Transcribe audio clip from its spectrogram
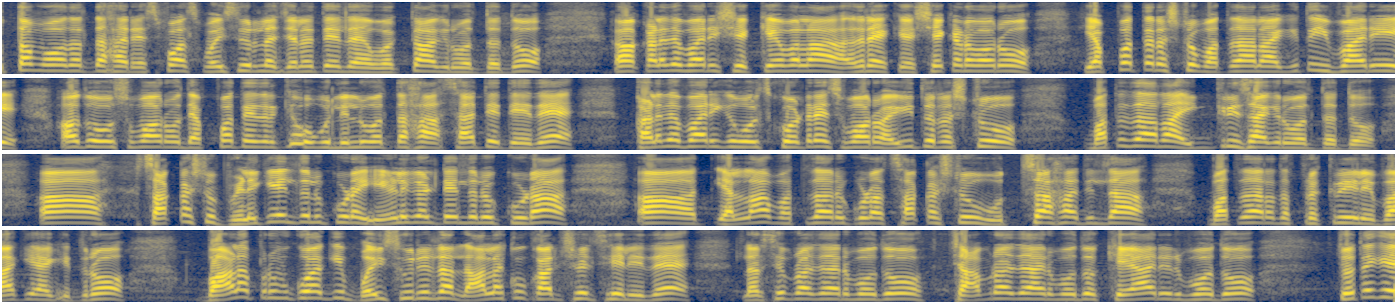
ಉತ್ತಮವಾದಂತಹ ರೆಸ್ಪಾನ್ಸ್ ಮೈಸೂರಿನ ಜನತೆಯಿಂದ ವ್ಯಕ್ತ ಆಗಿರುವಂಥದ್ದು ಕಳೆದ ಬಾರಿ ಕೇವಲ, ಅಂದರೆ ಶೇಕಡವಾರು ಎಪ್ಪತ್ತರಷ್ಟು ಮತದಾನ ಆಗಿತ್ತು ಈ ಬಾರಿ ಅದು ಸುಮಾರು ಒಂದು ಎಪ್ಪತ್ತೈದಕ್ಕೆ ಹೋಗಿ ನಿಲ್ಲುವಂತಹ ಸಾಧ್ಯತೆ ಇದೆ. ಕಳೆದ ಬಾರಿಗೆ ಹೋಲಿಸ್ಕೊಂಡ್ರೆ ಸುಮಾರು ಐದರಷ್ಟು ಮತದಾನ ಇನ್ಕ್ರೀಸ್ ಆಗಿರುವಂಥದ್ದು. ಸಾಕಷ್ಟು ಬೆಳಗ್ಗೆಯಿಂದಲೂ ಕೂಡ, ಏಳು ಗಂಟೆಯಿಂದಲೂ ಕೂಡ ಎಲ್ಲ ಮತದಾರರು ಕೂಡ ಸಾಕಷ್ಟು ಉತ್ಸಾಹದಿಂದ ಮತದಾನದ ಪ್ರಕ್ರಿಯೆಯಲ್ಲಿ ಭಾಗಿಯಾಗಿದ್ದರು ಭಾಳ ಪ್ರಮುಖವಾಗಿ ಮೈಸೂರಿನ ನಾಲ್ಕು ಕಾನ್ಸ್ಟಿಟ್ಯೂನ್ಸಿಯಲ್ಲಿದೆ ನರಸಿಂಹರಾಜ ಇರ್ಬೋದು ಚಾಮರಾಜ ಇರ್ಬೋದು ಕೆ ಆರ್ ಇರ್ಬೋದು. ಜೊತೆಗೆ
